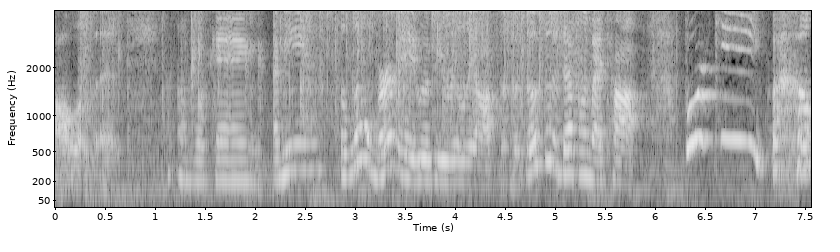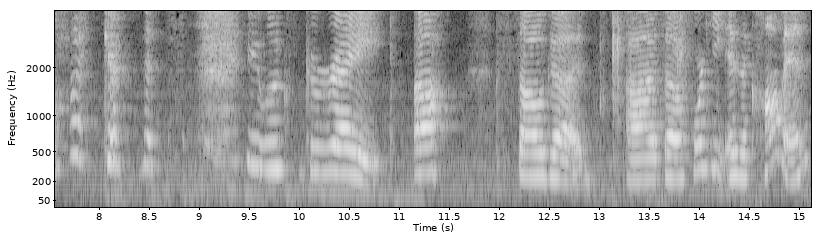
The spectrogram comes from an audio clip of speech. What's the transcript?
All of it. I'm looking, I mean, The Little Mermaid would be really awesome, but those are definitely my top. Forky! Oh my goodness. He looks great. Oh, so good. Uh, so Forky is a common.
